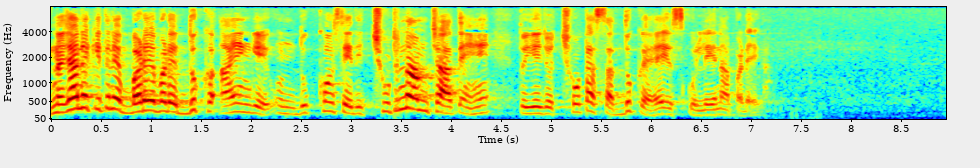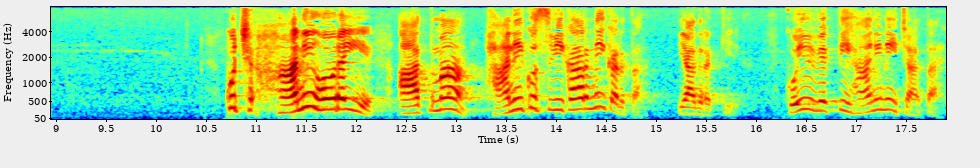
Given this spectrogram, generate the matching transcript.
न जाने कितने बड़े बड़े दुख आएँगे उन दुखों से यदि छूटना हम चाहते हैं तो ये जो छोटा सा दुख है, इसको लेना पड़ेगा। कुछ हानि हो रही है, आत्मा हानि को स्वीकार नहीं करता, याद रखिए। कोई भी व्यक्ति हानि नहीं चाहता है,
